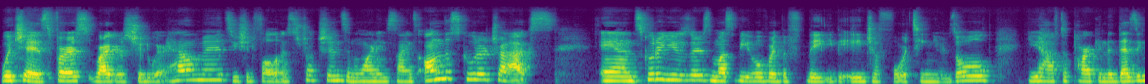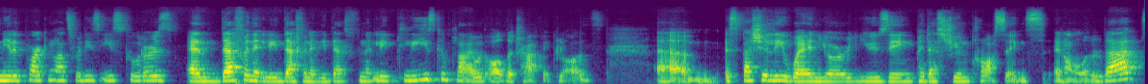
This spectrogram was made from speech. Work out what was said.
Which is first, riders should wear helmets, you should follow instructions and warning signs on the scooter tracks, and scooter users must be over the, the, the age of 14 years old you have to park in the designated parking lots for these e-scooters. And definitely definitely definitely please comply with all the traffic laws um, especially when you're using pedestrian crossings and all of that.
